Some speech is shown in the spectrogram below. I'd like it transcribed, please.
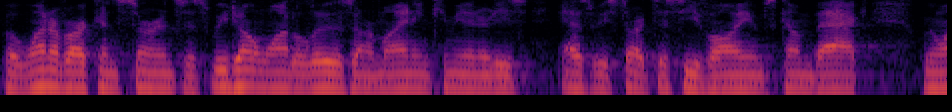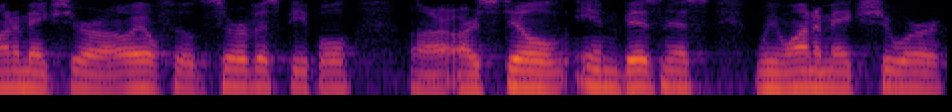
but one of our concerns is we don't want to lose our mining communities as we start to see volumes come back. We want to make sure our oil field service people are, are still in business. We want to make sure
